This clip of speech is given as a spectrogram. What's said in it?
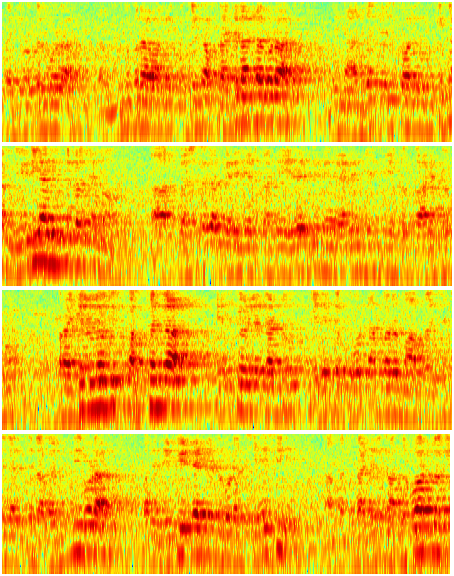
ప్రతి ఒక్కరు కూడా ముందుకు రావాలి. ముఖ్యంగా ప్రజలంతా కూడా దీన్ని అర్థం చేసుకోవాలి. ముఖ్యంగా మీడియా మిత్రులకు నేను స్పెషల్గా తెలియజేస్తున్నాను. ఏదైతే మేము అరేంజ్ చేసిన యొక్క కార్యక్రమం ప్రజల్లోకి స్పష్టంగా తీసుకువెళ్ళేటట్టు ఏదైతే ఫోన్ నెంబర్ మా ప్రెసిడెంట్ గారు ఇచ్చారో అవన్నీ కూడా మరి రిపీట్ అయినట్టు కూడా చేసి మరి ప్రజలకు అందుబాటులోకి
